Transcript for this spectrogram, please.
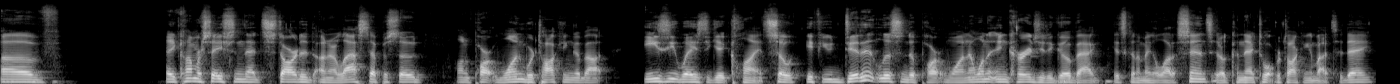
of a conversation that started on our last episode, on part one, we're talking about easy ways to get clients. So if you didn't listen to part one, I want to encourage you to go back. It's going to make a lot of sense. It'll connect to what we're talking about today.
